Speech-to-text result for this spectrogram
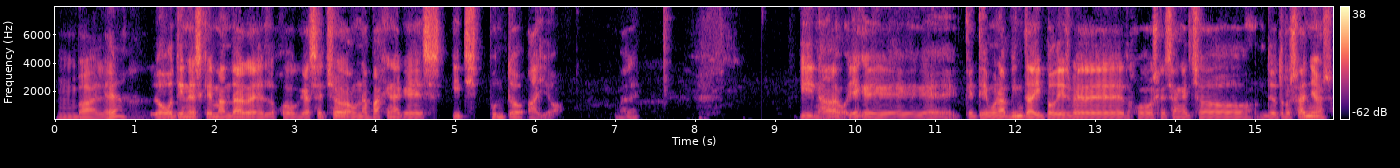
Vale. Luego tienes que mandar el juego que has hecho a una página que es itch.io. ¿Vale? Y nada, oye, que, tiene buena pinta. Ahí podéis ver juegos que se han hecho de otros años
